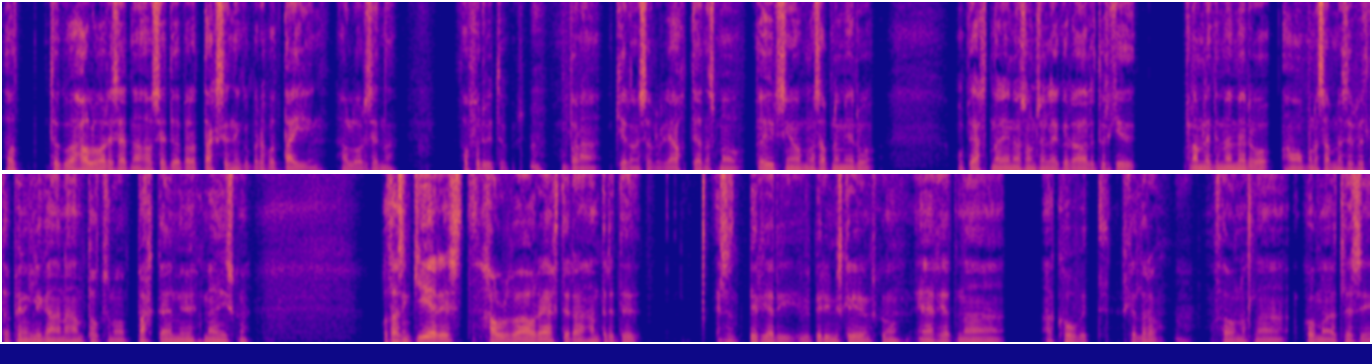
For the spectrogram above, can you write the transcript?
þá tökum við halv ári setna þá setjum við bara dagsetningu bara upp á daginn halv ári setna þá fyrir við tökur Mm. og bara gera það sjálfur. Ég átti þarna smá auður sem ég var búin að sapna mér og, og Bjartmar Einarsson sem leikur aðalitverkið framleiti með mér og hann var búin að sapna sér fullt af penning líka þannig að hann tók svona og bakkaði mig upp með því sko. og það sem gerist hálfu ári eftir að í, við byrjum í skrifum sko, er hérna að COVID skellur á Mm. og þá náttúrulega koma öll þessi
